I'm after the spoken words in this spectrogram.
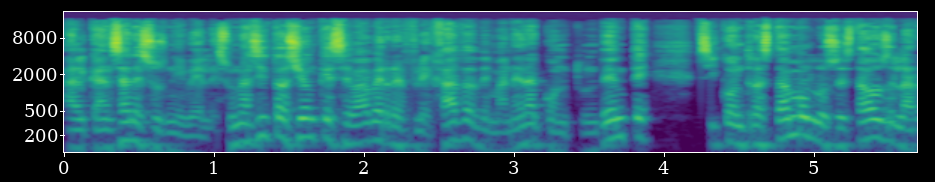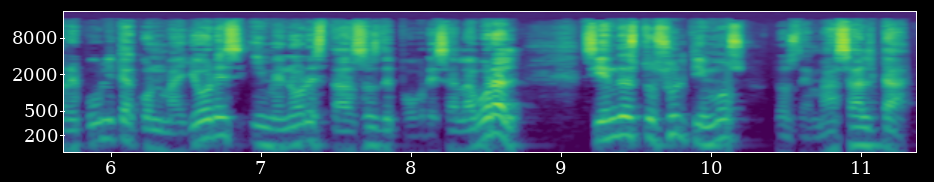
alcanzar esos niveles. Una situación que se va a ver reflejada de manera contundente si contrastamos los estados de la República con mayores y menores tasas de pobreza laboral, siendo estos últimos los de más alta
